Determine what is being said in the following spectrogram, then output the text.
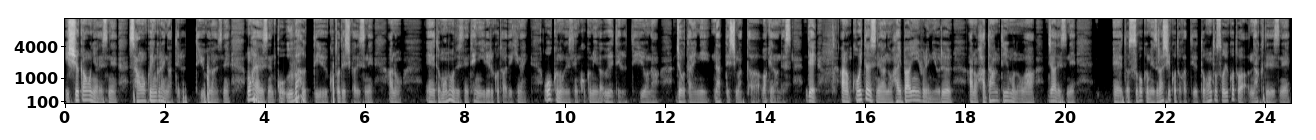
1週間後にはですね、3億円ぐらいになってるっていうことなんですね。もはやですね、こう、奪うっていうことでしかですね、あの、えっ、ー、と、物をですね、手に入れることができない。多くのですね、国民が飢えてるっていうような状態になってしまったわけなんです。で、あの、こういったですね、あの、ハイパーインフレによる、あの、破綻っていうものは、じゃあですね、えっ、ー、と、すごく珍しいことかっていうと、本当そういうことはなくてですね、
